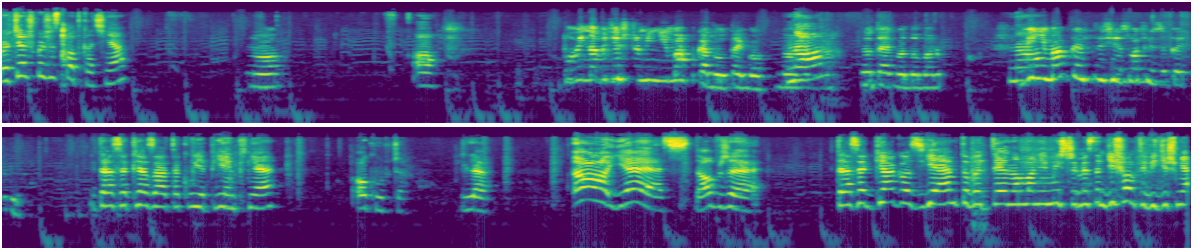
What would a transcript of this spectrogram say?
To ciężko się spotkać, nie? No. O, Powinna być jeszcze minimapka do tego. Do, No. Do tego, do baru. no. Minimapka wtedy się jest łatwiej zakajtować. I teraz jak ja zaatakuję pięknie. O kurczę. Źle. O, jest! Dobrze. Teraz jak ja go zjem, to będę normalnie mistrzem. Jestem dziesiąty, widzisz mnie?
